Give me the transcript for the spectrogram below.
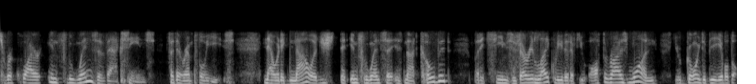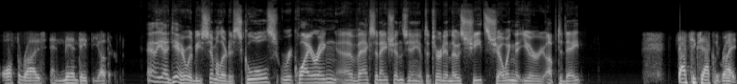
to require influenza vaccines for their employees. Now, it acknowledged that influenza is not COVID, but it seems very likely that if you authorize one, you're going to be able to authorize and mandate the other. And the idea here would be similar to schools requiring uh, vaccinations. You, know, you have to turn in those sheets showing that you're up to date. That's exactly right.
